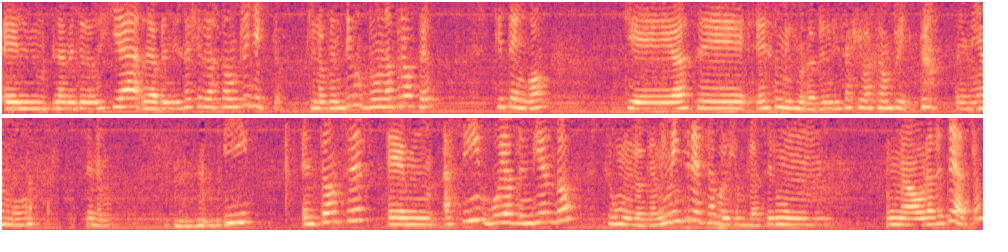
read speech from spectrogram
el, la metodología de aprendizaje basado en proyecto, que lo aprendí de una profe que tengo que hace eso mismo, de aprendizaje basado en proyecto. Tenemos. Tenemos. Y entonces, eh, así voy aprendiendo según lo que a mí me interesa, por ejemplo, hacer un, una obra de teatro.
